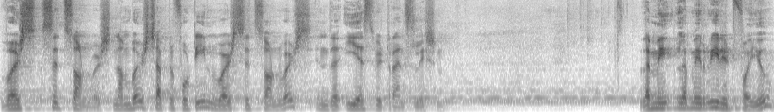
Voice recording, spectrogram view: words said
Verse 6 onwards. Numbers chapter 14, verse 6 onwards in the ESV translation. Let me, let me read it for you.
